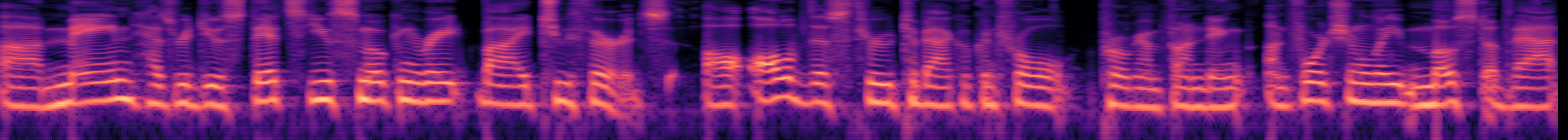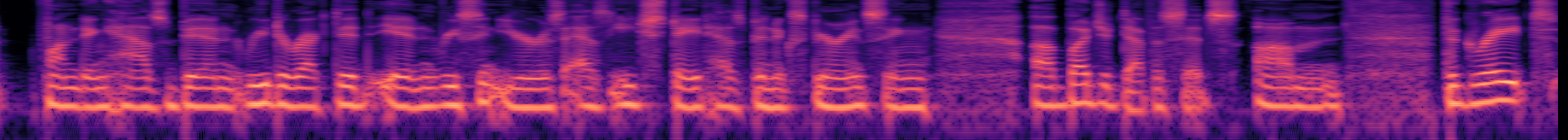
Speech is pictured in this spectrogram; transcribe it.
Uh, Maine has reduced its youth smoking rate by two thirds. All, all, of this through tobacco control program funding. Unfortunately, most of that funding has been redirected in recent years as each state has been experiencing uh, budget deficits. Um, the great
